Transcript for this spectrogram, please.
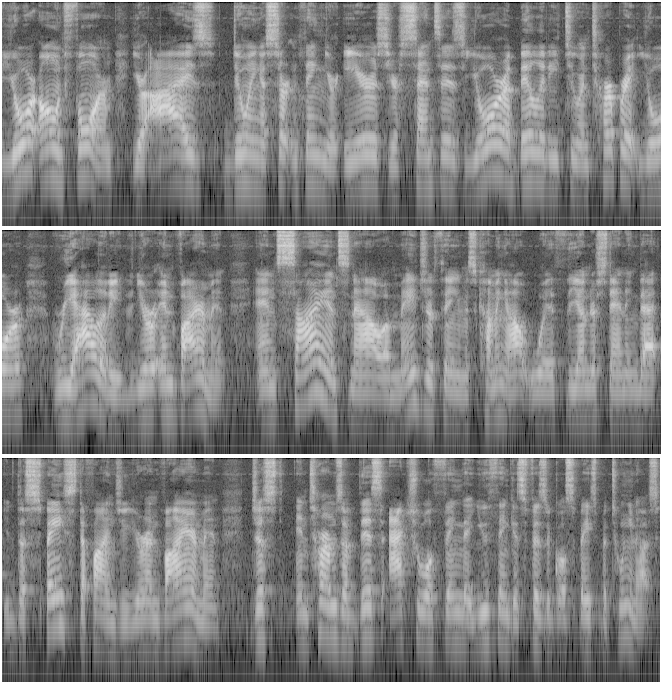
your own form, your eyes doing a certain thing, your ears, your senses, your ability to interpret your reality, your environment. And science now, a major theme is coming out with the understanding that the space defines you, your environment, just in terms of this actual thing that you think is physical space between us.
